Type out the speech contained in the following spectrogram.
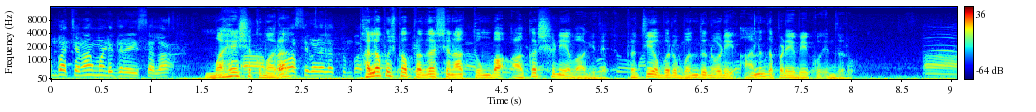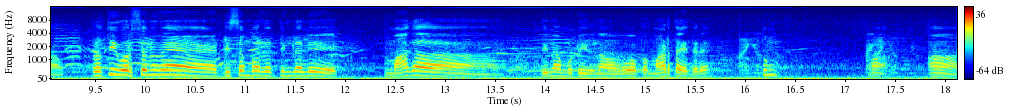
ತುಂಬಾ ಚೆನ್ನಾಗಿ ಮಾಡಿದ್ದಾರೆ ಈ ಸಲ. ಮಹೇಶ ಕುಮಾರ ಫಲಪುಷ್ಪ ಪ್ರದರ್ಶನ ತುಂಬಾ ಆಕರ್ಷಣೀಯವಾಗಿದೆ. ಪ್ರತಿಯೊಬ್ಬರು ಬಂದು ನೋಡಿ ಆನಂದ ಪಡೆಯಬೇಕು ಎಂದರು. ಪ್ರತಿ ವರ್ಷನೂ ಡಿಸೆಂಬರ್ ತಿಂಗಳಲ್ಲಿ ಮಾಗ ದಿನ ಮುಟ್ಟಿ ಇದನ್ನ ಓಪನ್ ಮಾಡ್ತಾ ಇದ್ದಾರೆ. ತುಂಬ ಹಾಂ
